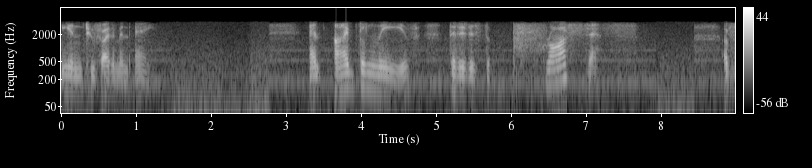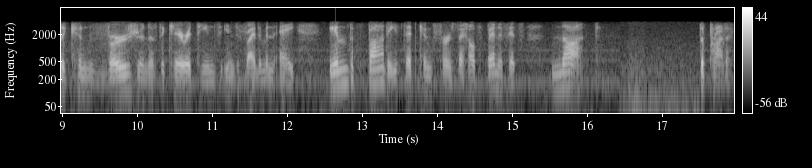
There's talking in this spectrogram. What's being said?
into vitamin A. And I believe that it is the process of the conversion of the carotenes into vitamin A in the body that confers the health benefits, not the product.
